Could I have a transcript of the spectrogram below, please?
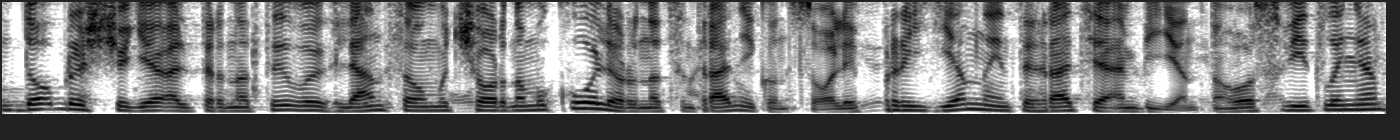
Добре, що є альтернативи глянцевому чорному кольору на центральній консолі, приємна інтеграція амбієнтного освітлення.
